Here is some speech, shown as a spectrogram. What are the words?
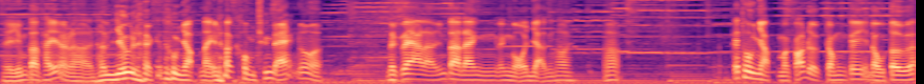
thì chúng ta thấy là hình như là cái thu nhập này nó không xứng đáng, đúng không thực ra là chúng ta đang đang ngộ nhận thôi, đó. cái thu nhập mà có được trong cái đầu tư á,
